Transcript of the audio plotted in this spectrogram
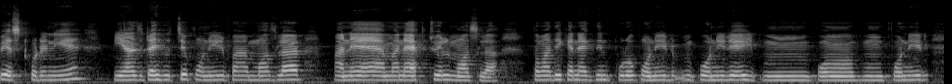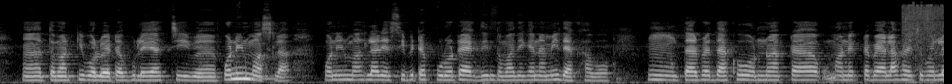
পেস্ট করে নিয়ে, পেঁয়াজটাই হচ্ছে পনির মশলার মানে মানে অ্যাকচুয়াল মশলা। তোমাদের এখানে একদিন পুরো পনির, পনিরেই পনির তোমার কি বলব এটা ভুলে যাচ্ছি পনির মশলা। পনির মশলার রেসিপিটা পুরোটা একদিন তোমাদের এখানে আমি দেখাবো। তারপর দেখো অন্য একটা অনেকটা বেলা হয়েছে বলে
